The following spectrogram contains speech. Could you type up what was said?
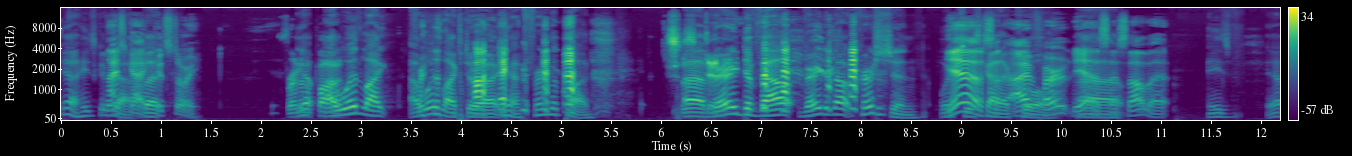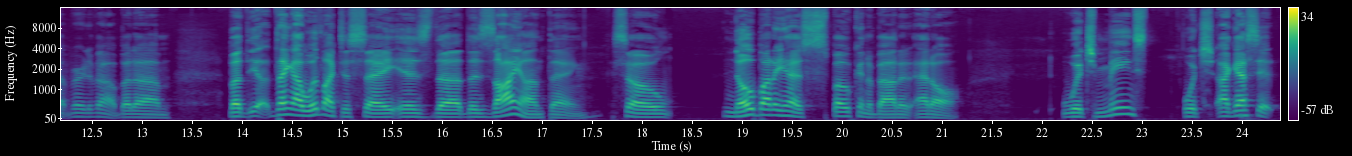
Yeah, he's a good Nice guy. guy. but- Good story. Friend Yep, of the pod. I would like. I would like to. Uh, yeah, friend of the pod. Just Uh, very devout. Very devout Christian, which yes, is kind of cool. I've heard. Yes, I Uh, saw that. He's yeah, very devout. But um, but the thing I would like to say is the the Zion thing. So nobody has spoken about it at all, which means, which I guess it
